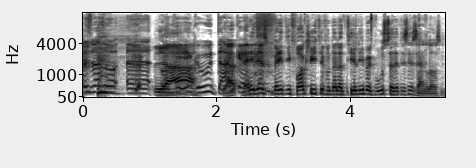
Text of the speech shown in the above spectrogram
es war so, äh, Ja. okay, gut, danke. Ja, wenn, ich das, wenn ich die Vorgeschichte von deiner Tierliebe gewusst hätte, hätte ich es eh sein lassen.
